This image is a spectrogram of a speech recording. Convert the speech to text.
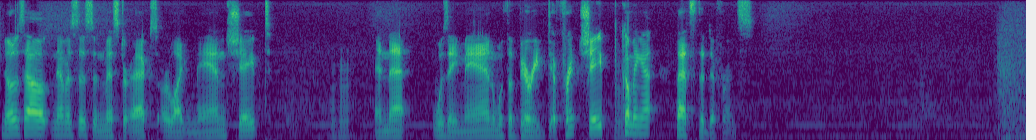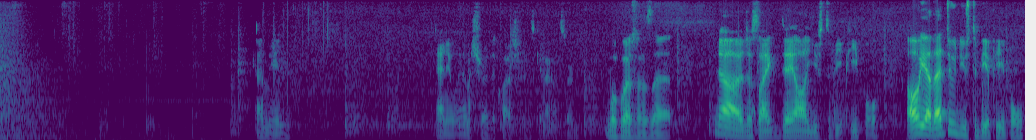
Notice how Nemesis and Mr. X are like man shaped, mm-hmm. and that was a man with a very different shape mm-hmm. coming at. That's the difference. I mean, anyway, I'm sure the questions get answered. What question is that? No, just like they all used to be people. Oh yeah, that dude used to be a people.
